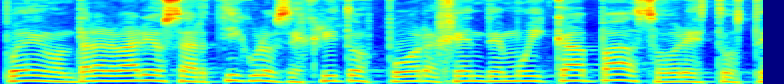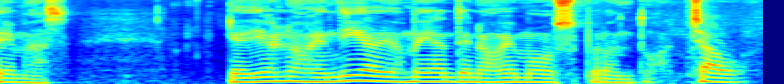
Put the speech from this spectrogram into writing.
pueden encontrar varios artículos escritos por gente muy capa sobre estos temas. Que Dios los bendiga, Dios mediante nos vemos pronto. Chao.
